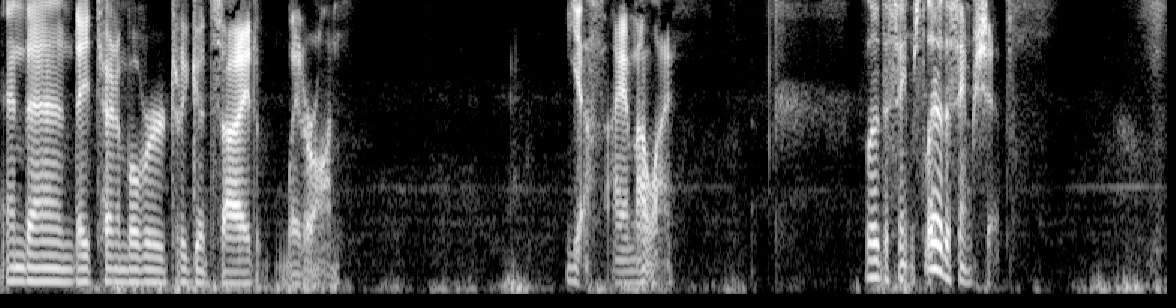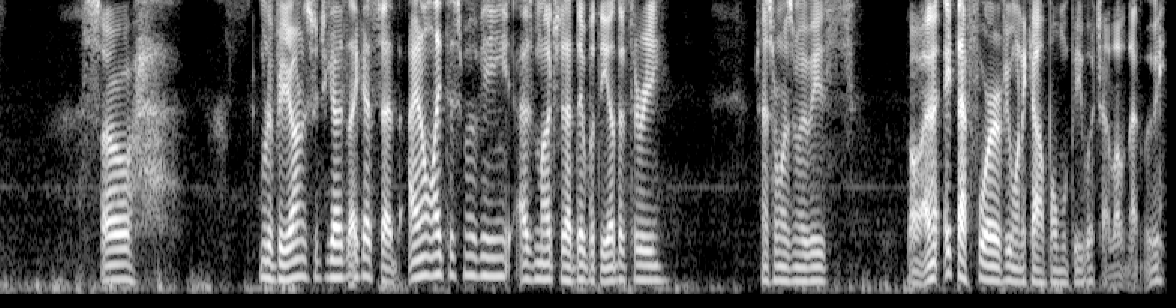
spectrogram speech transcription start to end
and then they turn them over to the good side later on. Yes, I am not lying. Literally the same. Literally the same shit. So, I'm gonna be honest with you guys. Like I said, I don't like this movie as much as I did with the other three Transformers movies. Oh, I ate that four if you want to count Bumblebee, which I love that movie.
